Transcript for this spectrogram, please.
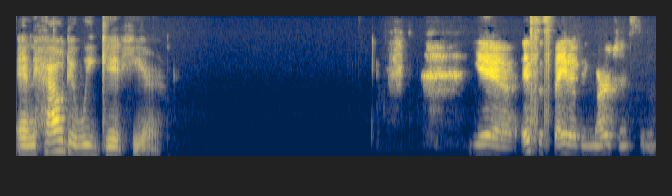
and how did we get here? Yeah, it's a state of emergency.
